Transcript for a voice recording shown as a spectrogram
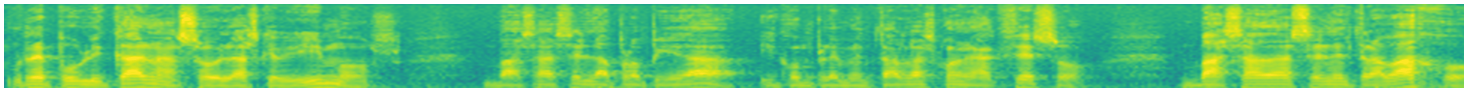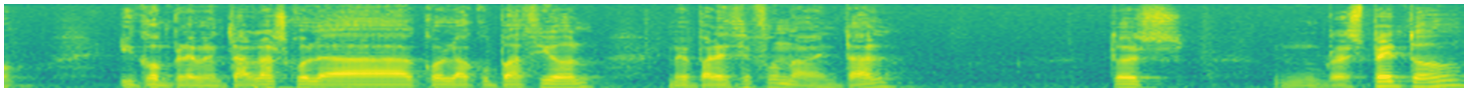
republicanas sobre las que vivimos, basadas en la propiedad y complementarlas con el acceso, basadas en el trabajo y complementarlas con la, con la ocupación, me parece fundamental. Entonces, respeto,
